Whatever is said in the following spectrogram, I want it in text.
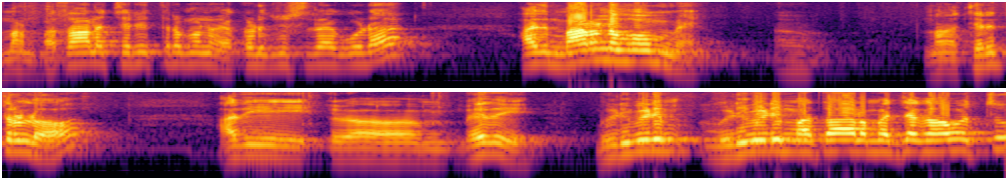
మన మతాల చరిత్ర మనం ఎక్కడ చూసినా కూడా అది మరణ హోమమే మన చరిత్రలో అది ఏది విడివిడి విడివిడి మతాల మధ్య కావచ్చు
